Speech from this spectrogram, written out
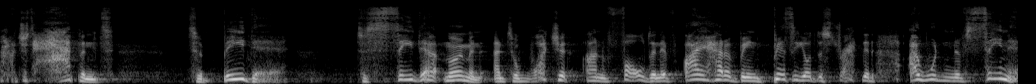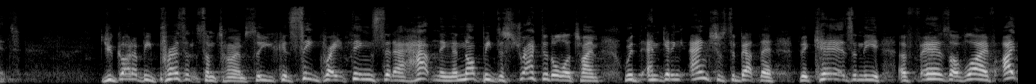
And I just happened to be there to see that moment and to watch it unfold. And if I had have been busy or distracted, I wouldn't have seen it. You got to be present sometimes so you can see great things that are happening and not be distracted all the time with and getting anxious about the, the cares and the affairs of life. I,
